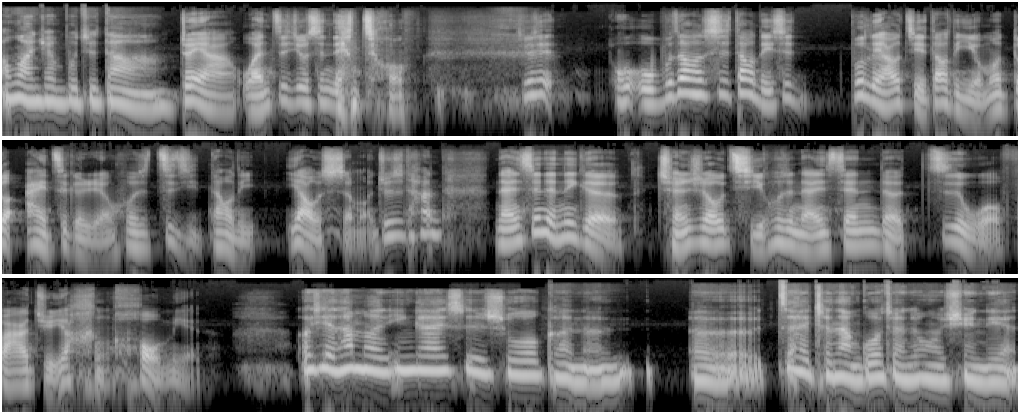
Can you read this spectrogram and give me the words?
我完全不知道啊。对啊，丸子就是那种，就是我我不知道是到底是。不了解到底有没有多爱这个人，或是自己到底要什么，就是他男生的那个成熟期，或者男生的自我发掘要很后面。而且他们应该是说，可能呃，在成长过程中的训练，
